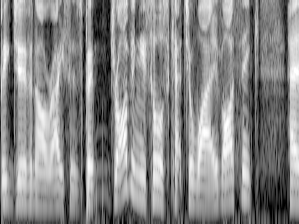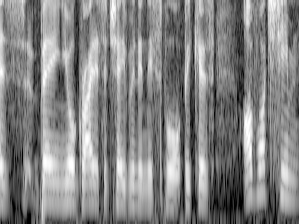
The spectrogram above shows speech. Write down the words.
big juvenile races, but driving this horse Catch a Wave, I think, has been your greatest achievement in this sport because I've watched him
